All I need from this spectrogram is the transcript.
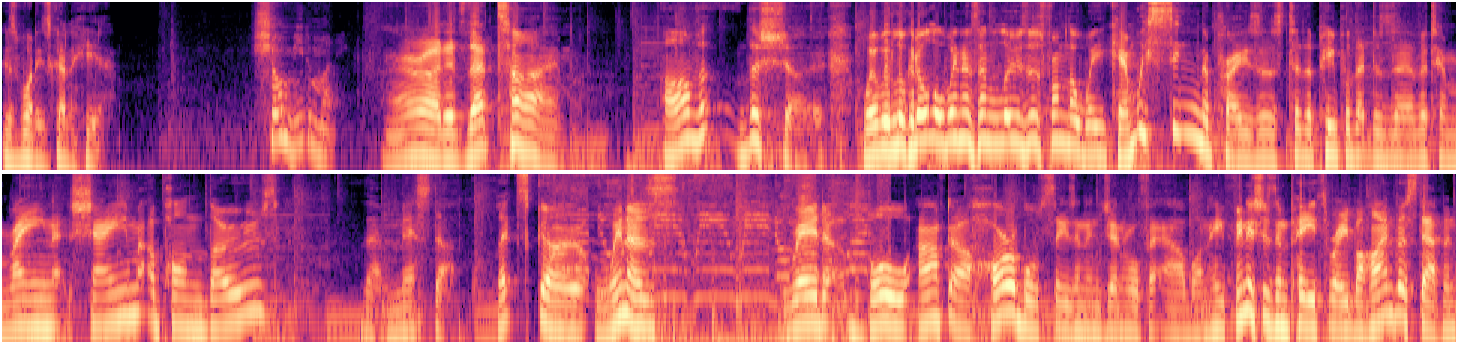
is what he's going to hear. Show me the money. All right, it's that time of the show where we look at all the winners and losers from the weekend. We sing the praises to the people that deserve it and rain shame upon those that messed up. Let's go, winners. Red Bull, after a horrible season in general for Albon, he finishes in P3 behind Verstappen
